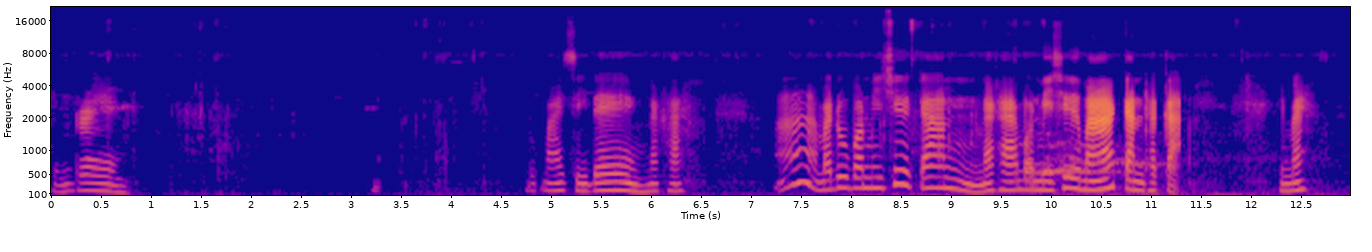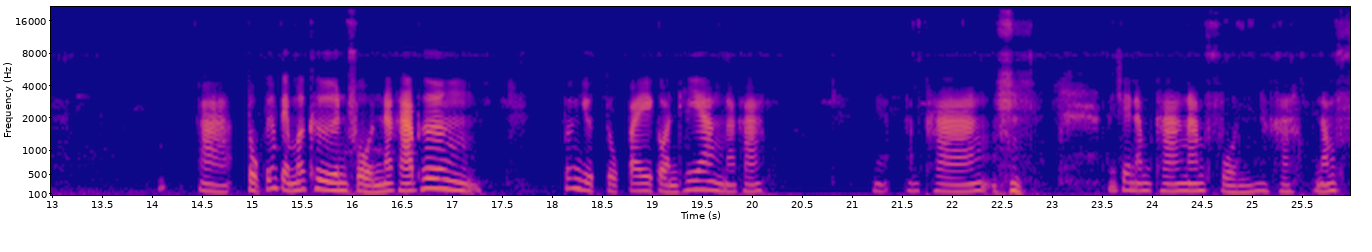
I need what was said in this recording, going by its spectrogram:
ข็งแรง ลูกไม้สีแดงนะคะอ่ามาดูบอลมีชื่อกันนะคะ บอลมีชื่อม้ากันทกะ เห็นไหมตกตั้งแต่เมื่อคืนฝนนะคะ เพิ่งเพิ่งหยุดตกไปก่อนเที่ยงนะคะ เนี่ยน้ำค้าง ไม่ใช่น้ำค้างน้ำฝนนะคะ น้ำฝ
